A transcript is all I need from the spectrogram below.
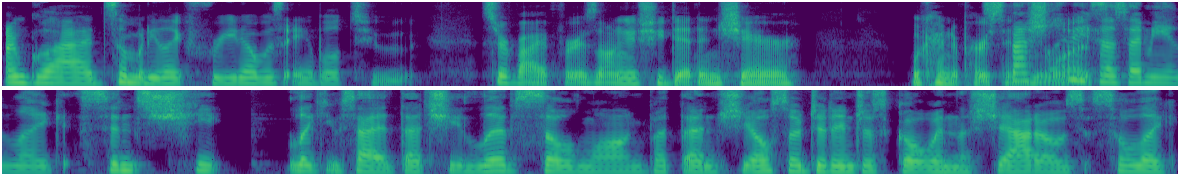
I'm glad somebody like Frieda was able to survive for as long as she did and share what kind of person Especially because I mean, like, since she, like you said, that she lived so long, but then she also didn't just go in the shadows. So, like,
